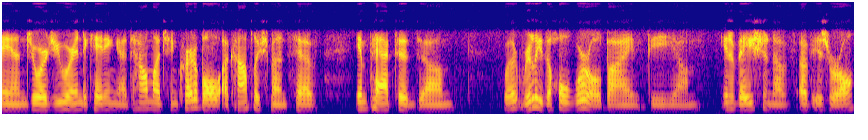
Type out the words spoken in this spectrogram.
And George, you were indicating at how much incredible accomplishments have impacted, um, well, really the whole world by the um, innovation of, of Israel,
